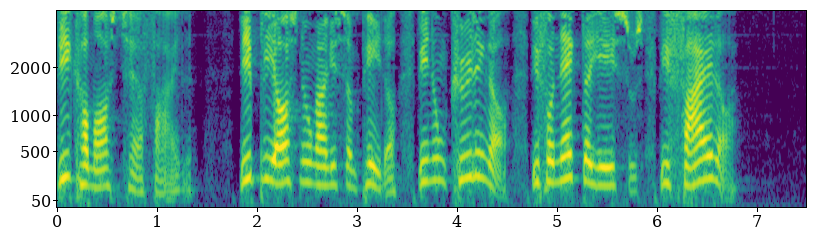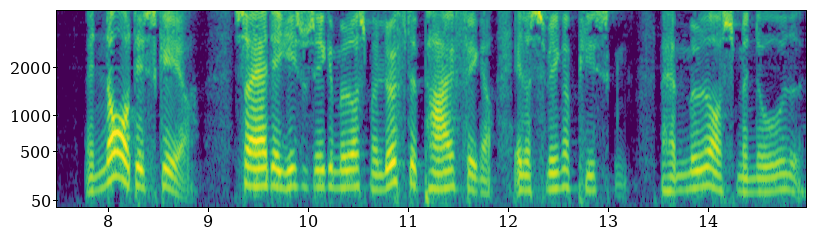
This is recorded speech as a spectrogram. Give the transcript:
Vi kommer også til at fejle. Vi bliver også nogle gange ligesom Peter. Vi er nogle kyllinger. Vi fornægter Jesus. Vi fejler. Men når det sker, så er det, at Jesus ikke møder os med løftet pegefinger eller svinger pisken. Men han møder os med noget.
